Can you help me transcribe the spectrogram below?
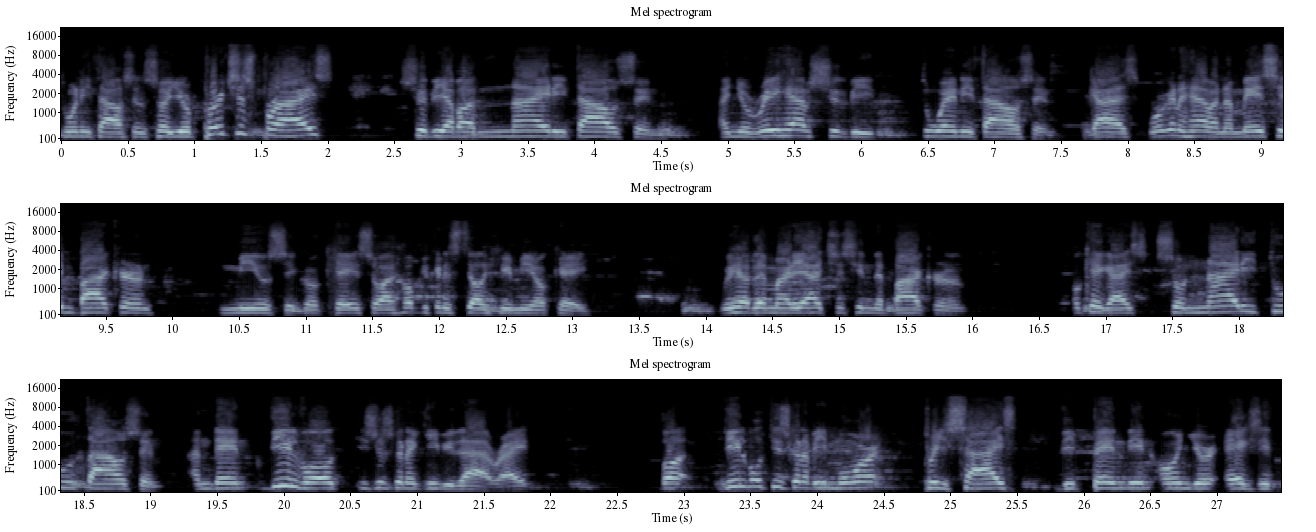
20,000. So your purchase price should be about 90,000 and your rehab should be 20,000. Guys, we're gonna have an amazing background music, okay? So I hope you can still hear me okay. We have the mariachis in the background. Okay, guys, so 92,000 and then Dealvault is just to give you that, right? But Dealvault is to be more precise depending on your exit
